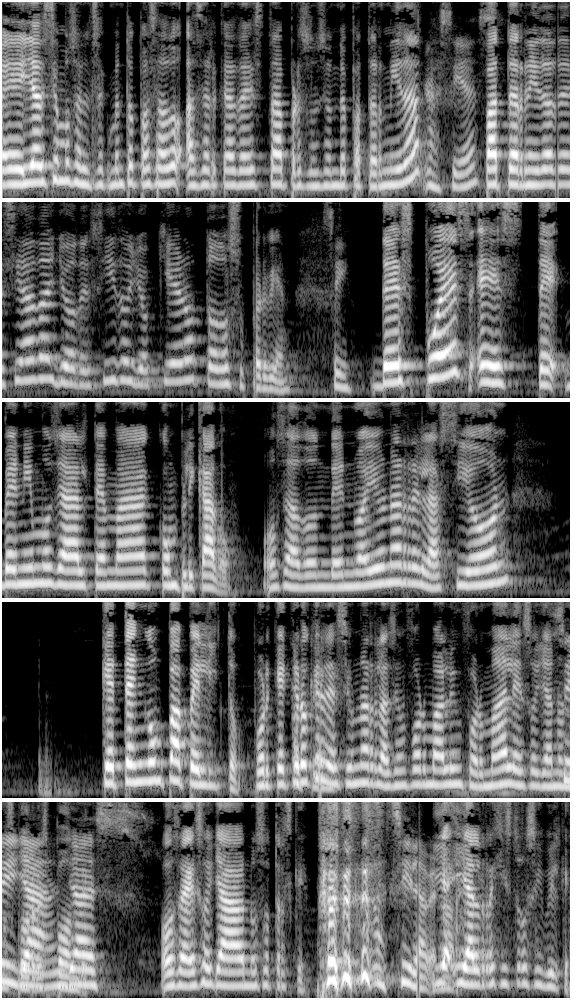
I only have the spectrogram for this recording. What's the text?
Eh, Ya decíamos en el segmento pasado acerca de esta presunción de paternidad. Así es. Paternidad deseada, yo decido, yo quiero, todo súper bien. Sí. Después, este, venimos ya al tema complicado, o sea, donde no hay una relación que tenga un papelito, porque creo que decir una relación formal o informal, eso ya no Sí, nos ya- corresponde. ya es- O sea, eso ya nosotras qué. Ah, sí, la verdad. y al registro civil qué.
